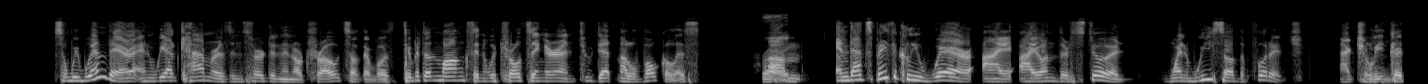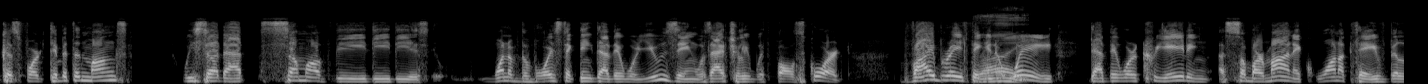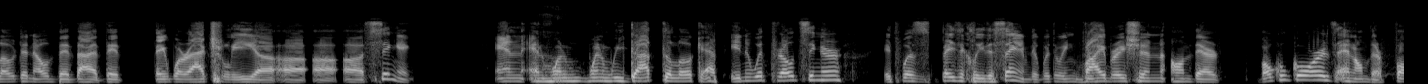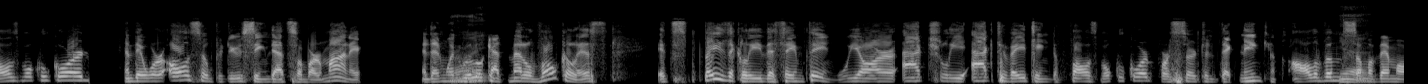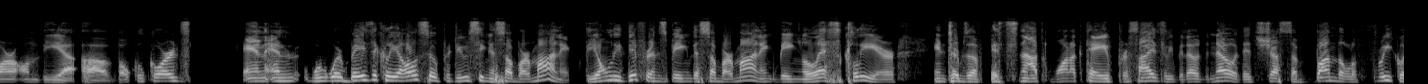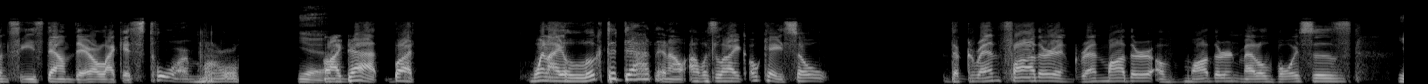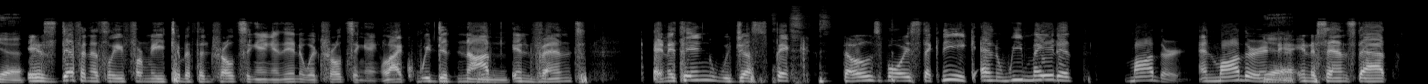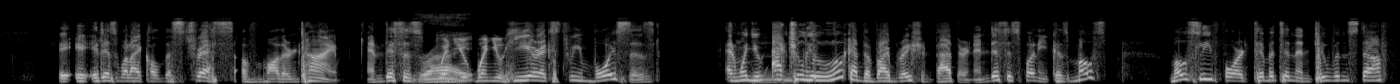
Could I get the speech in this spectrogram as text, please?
So we went there and we had cameras inserted in our throat. So there was tibetan monks and with throat singer and two death metal vocalists. Right. um, and that's basically where I, I understood when we saw the footage, actually, because for Tibetan monks, we saw that some of the, the, the one of the voice technique that they were using was actually with false chord, vibrating in a way that they were creating a subharmonic one octave below the note that, that they, they were actually uh, uh, uh, uh, singing. And and Wow. when when we got to look at Inuit throat singer, it was basically the same. They were doing vibration on their vocal cords and on their false vocal cord, and they were also producing that subharmonic. And then when we look at metal vocalists, it's basically the same thing. We are actually activating the false vocal cord for certain technique. All of them. Some of them are on the uh, uh, vocal cords. And and we're basically also producing a subharmonic. The only difference being the subharmonic being less clear in terms of it's not one octave precisely below the note. It's just a bundle of frequencies down there, like a storm, yeah. like that. But when I looked at that, and I, I was like, okay, so the grandfather and grandmother of modern metal voices Yeah. is definitely for me Tibetan throat singing and Inuit throat singing. Like we did not Mm. invent anything. We just pick those voice technique and we made it modern and modern Yeah. in the sense that it, it is what I call the stress of modern time. And this is when you when you hear extreme voices and when you Mm. actually look at the vibration pattern. And this is funny because most mostly for Tibetan and Tuvan stuff,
